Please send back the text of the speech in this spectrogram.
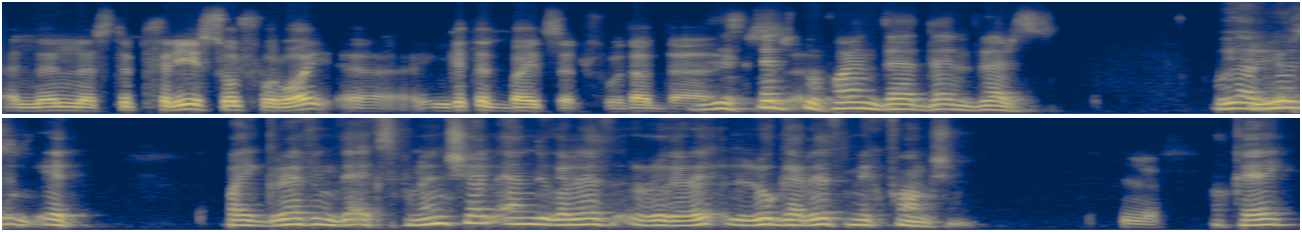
And then step three, solve for y, uh, and get it by itself without the the steps to find the, the inverse. We are using it by graphing the exponential and logarith- logarithmic function. Yes. Okay?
